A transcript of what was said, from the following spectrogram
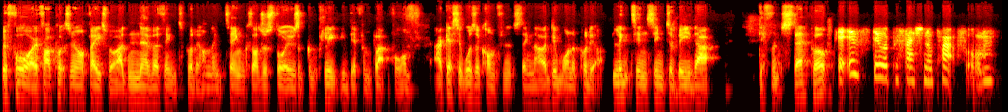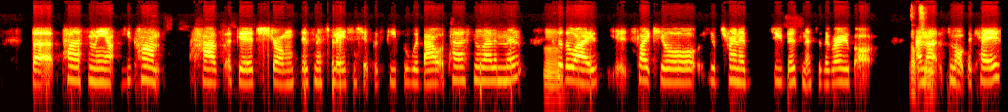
Before, if I put something on Facebook, I'd never think to put it on LinkedIn because I just thought it was a completely different platform. I guess it was a confidence thing that I didn't want to put it. On. LinkedIn seemed to be that different step up. It is still a professional platform, but personally, you can't have a good, strong business relationship with people without a personal element. Mm. Otherwise, it's like you're you're trying to do business with a robot, Absolutely. and that's not the case.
